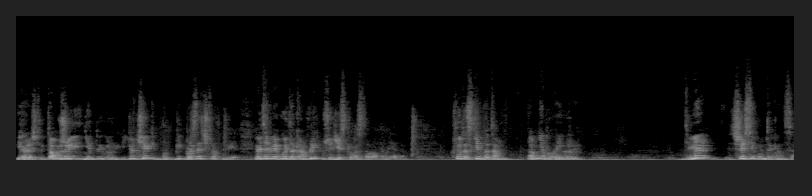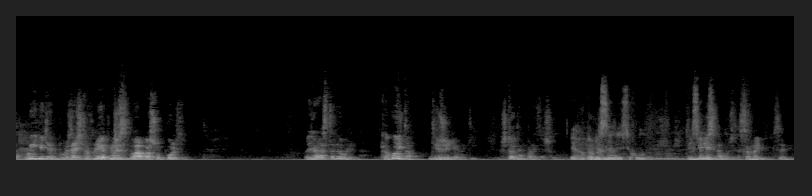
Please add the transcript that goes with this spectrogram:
играть. Там уже нет игры. Идет человек бросать штрафные. И вот теперь какой-то конфликт у судейского стола там рядом. Кто-то с кем-то там, там не было игры. Две, шесть секунд до конца. Вы идете бросать штрафные, плюс два в вашу пользу. Игра остановлена. Какое там движение руки? Что там произошло? Я Кто по секунду. Это интересно самим, самим.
